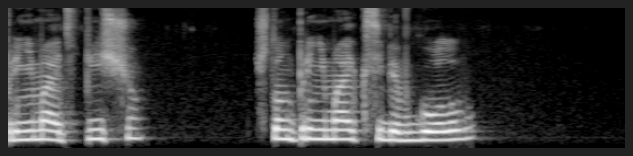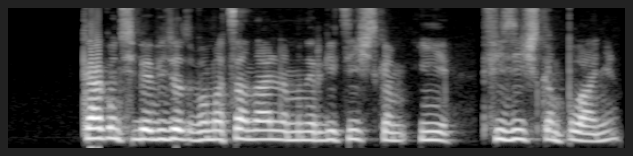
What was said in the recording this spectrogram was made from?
принимает в пищу, что он принимает к себе в голову, как он себя ведет в эмоциональном, энергетическом и физическом плане,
